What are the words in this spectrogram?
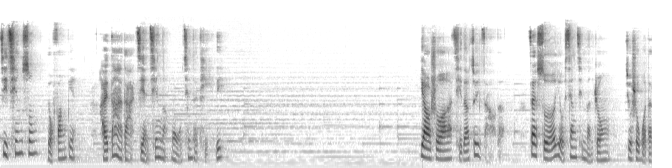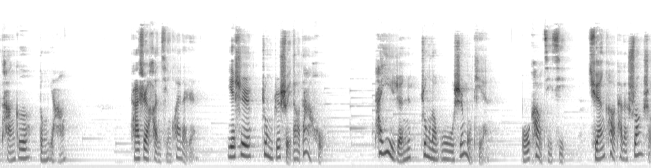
既轻松又方便，还大大减轻了母亲的体力。要说起得最早的，在所有乡亲们中，就是我的堂哥东阳。他是很勤快的人，也是种植水稻大户。他一人种了五十亩田，不靠机器，全靠他的双手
